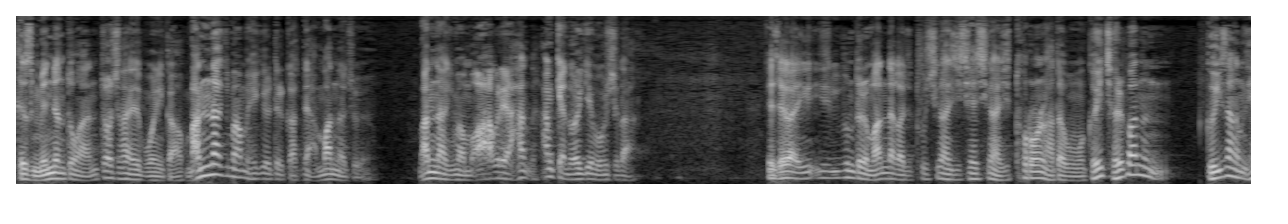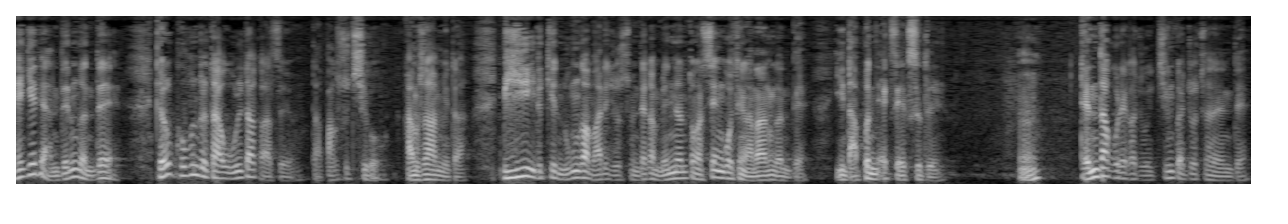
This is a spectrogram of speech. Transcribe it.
그래서 몇 년 동안 쫓아다니다 보니까 만나기만 하면 해결될 것 같은데 안 만나줘요. 만나기만 하면, 아, 그래, 한- 함께 놀게 봅시다. 제가 이- 이분들을 만나가지고 두 시간씩, 세 시간씩 토론을 하다 보면 거의 절반은 그 이상은 해결이 안 되는 건데 결국 그분들 다 울다 갔어요. 다 박수 치고 감사합니다. 미리 이렇게 누군가 말해줬으면 내가 몇 년 동안 생고생 안 하는 건데 이 나쁜 XX들 어? 된다고 그래가지고 지금까지 쫓아내는데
